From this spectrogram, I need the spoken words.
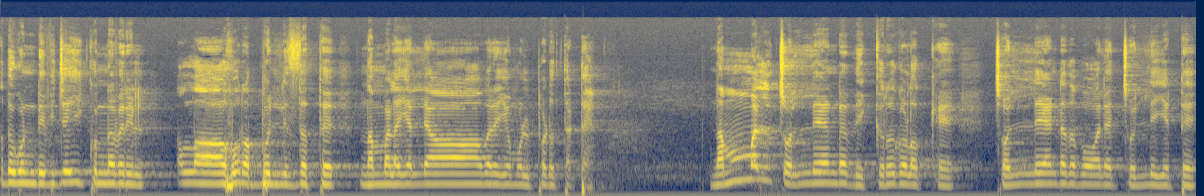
അതുകൊണ്ട് വിജയിക്കുന്നവരിൽ അള്ളാഹു റബ്ബുൽ ഇസ്സത്ത് നമ്മളെ എല്ലാവരെയും ഉൾപ്പെടുത്തട്ടെ. നമ്മൾ ചൊല്ലേണ്ട ദിക്റുകളൊക്കെ ചൊല്ലേണ്ടതുപോലെ ചൊല്ലിയിട്ട്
